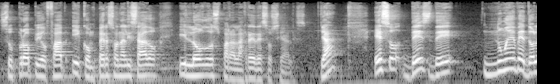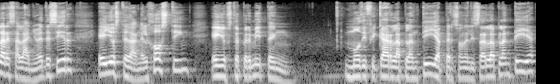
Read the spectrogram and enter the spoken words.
su propio Fab Icon personalizado y logos para las redes sociales. ¿Ya? Eso desde 9 dólares al año, es decir, ellos te dan el hosting, ellos te permiten modificar la plantilla, personalizar la plantilla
